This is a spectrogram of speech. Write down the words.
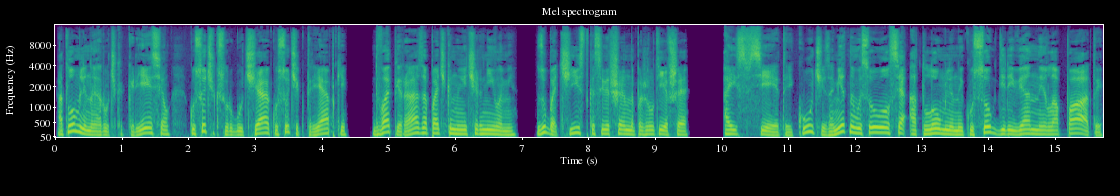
Отломленная ручка кресел, кусочек сургуча, кусочек тряпки, два пера, запачканные чернилами, зубочистка, совершенно пожелтевшая, а из всей этой кучи заметно высовывался отломленный кусок деревянной лопаты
